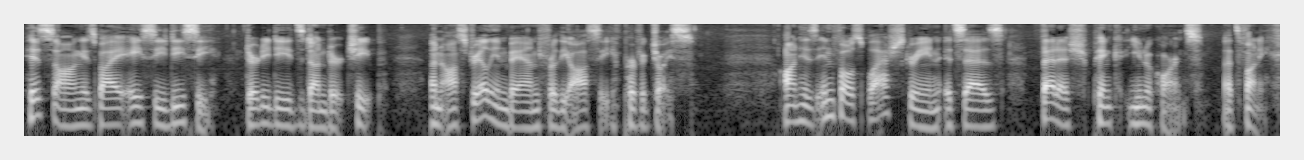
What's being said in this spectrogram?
His song is by ACDC, Dirty Deeds Done Dirt Cheap, an Australian band for the Aussie, perfect choice. On his info splash screen, it says, Fetish Pink Unicorns. That's funny.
